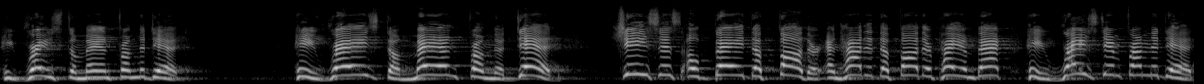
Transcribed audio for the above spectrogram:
He raised the man from the dead. He raised the man from the dead. Jesus obeyed the Father. And how did the Father pay him back? He raised him from the dead.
